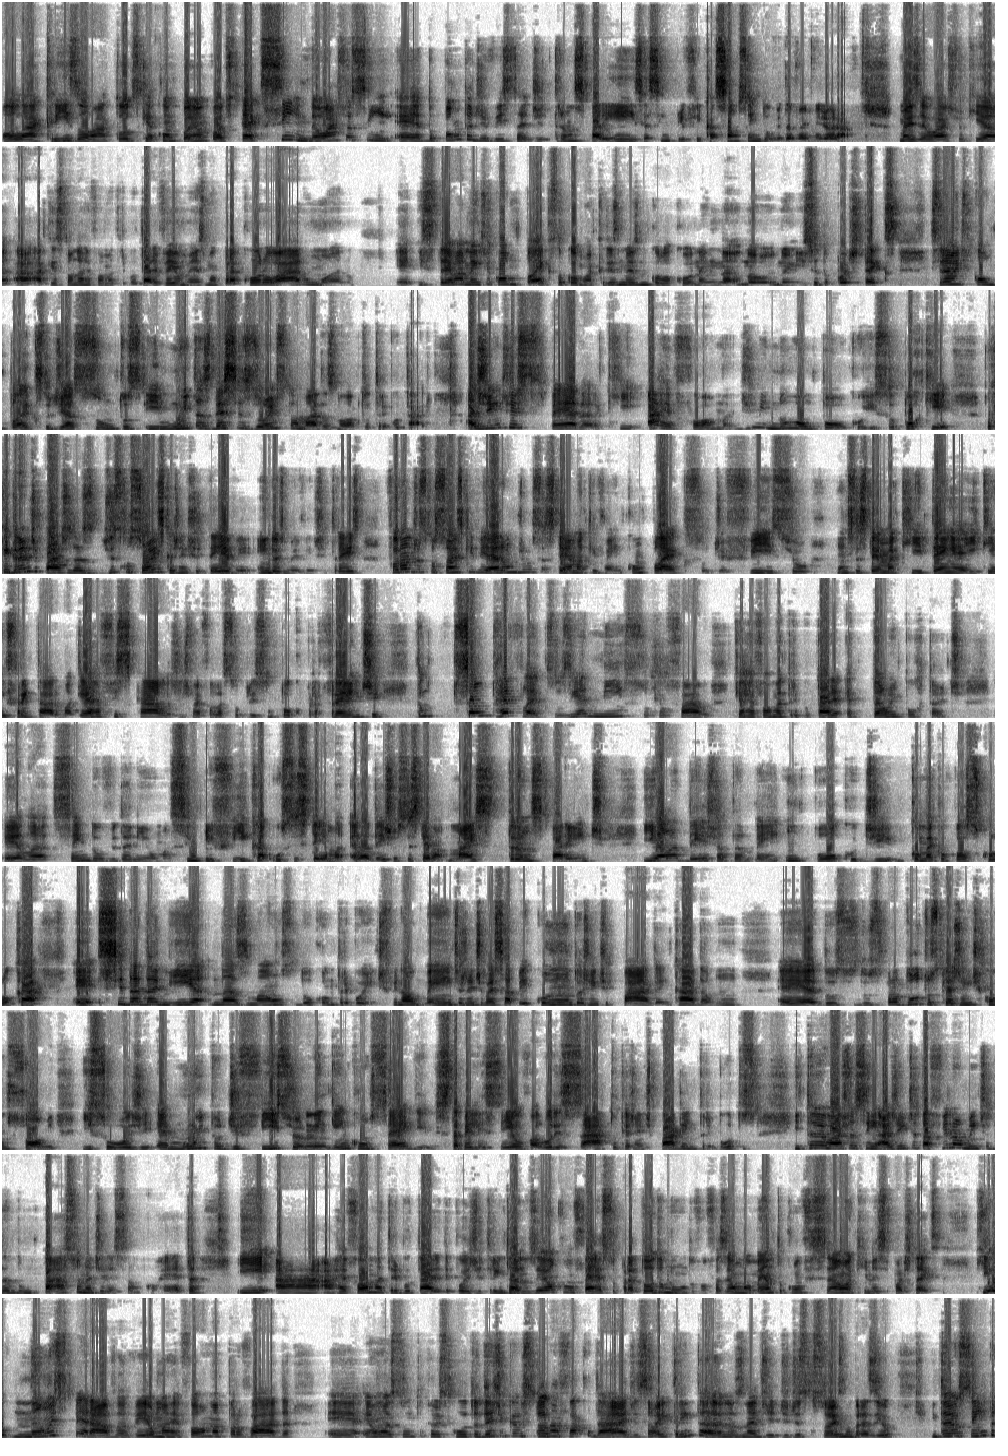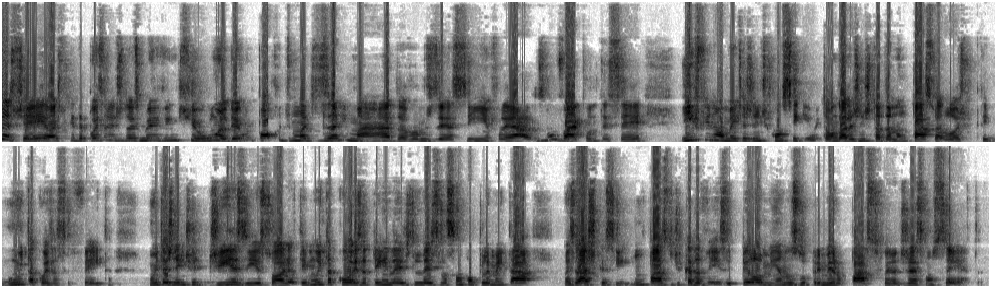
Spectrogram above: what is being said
Olá, Cris, olá a todos que acompanham o Podtech. Sim, eu acho assim, é, do ponto de vista de transparência, simplificação, sem dúvida vai melhorar. Mas eu acho que a, a questão da reforma tributária veio mesmo para coroar um ano é, extremamente complexo, como a Cris mesmo colocou né, na, no, no, início do Podtex, extremamente complexo de assuntos e muitas decisões tomadas no âmbito tributário. A gente espera que a reforma diminua um pouco isso. Por quê? Porque grande parte das discussões que a gente teve em 2023 foram discussões que vieram de um sistema que vem complexo, difícil, um sistema que tem aí que enfrentar uma guerra fiscal, a gente vai falar sobre isso um pouco para frente. Então, são reflexos, e é nisso que eu falo que a reforma tributária é tão importante. Ela, sem dúvida nenhuma, simplifica o sistema, ela deixa o sistema mais transparente e ela deixa também um pouco de, como é que eu posso colocar, é, cidadania nas mãos do contribuinte. Finalmente, a gente vai saber quanto a gente paga em cada um é, dos, dos produtos que a gente consome. Isso hoje é muito difícil, ninguém consegue estabelecer o valor exato que a gente paga em tributos. Então, eu acho assim: a gente está finalmente dando um passo na direção correta e a, a reforma tributária, depois de 30 anos, eu confesso para todo mundo, vou fazer um momento confissão aqui nesse podcast, que eu não esperava ver uma reforma aprovada é, é, um assunto que eu escuto desde que eu estou na faculdade, são aí 30 anos né, de, de, discussões no Brasil. Então eu sempre achei, eu acho que depois de 2021 eu dei um pouco de uma desanimada, vamos dizer assim. Eu falei, ah, não vai acontecer. E finalmente a gente conseguiu. Então agora a gente está dando um passo, é lógico que tem muita coisa a ser feita. Muita gente diz isso, olha, tem muita coisa, tem legislação complementar, mas eu acho que assim, um passo de cada vez. E pelo menos o primeiro passo foi na direção certa.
